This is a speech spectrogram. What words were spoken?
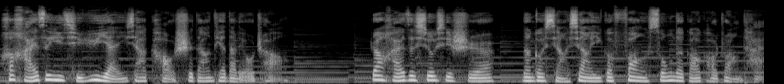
和孩子一起预演一下考试当天的流程。让孩子休息时能够想象一个放松的高考状态。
